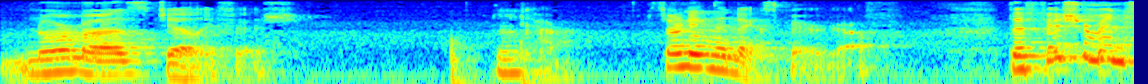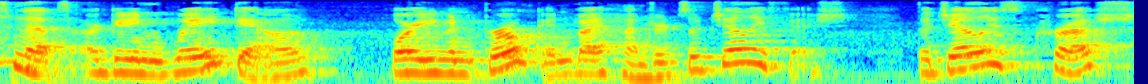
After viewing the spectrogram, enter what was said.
Norma's jellyfish. Okay, starting the next paragraph. The fishermen's nets are getting weighed down or even broken by hundreds of jellyfish. The jellies crush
